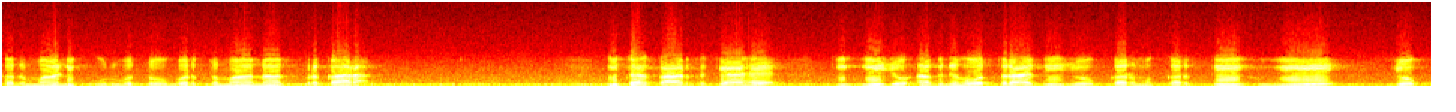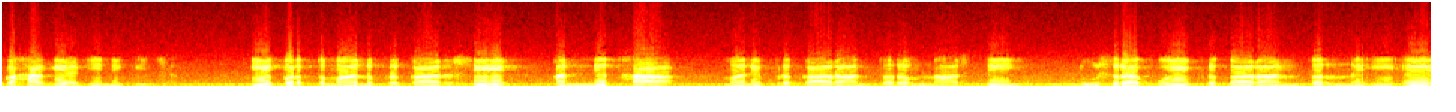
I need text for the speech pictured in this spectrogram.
कर्माणि पूर्वतो वर्तमान प्रकारा इत का अर्थ क्या है? कि ये जो अग्निहोत्रादि जो कर्म करते हुए जो कहा गया जीने की इच्छा, ये वर्तमान प्रकार से अन्यथा, माने प्रकारांतरम नास्ती। दूसरा कोई प्रकारांतर नहीं है।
